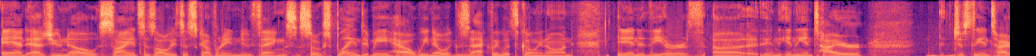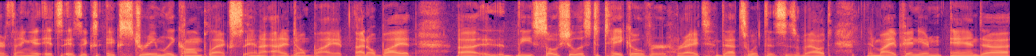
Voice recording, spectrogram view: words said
And as you know, science is always discovering new things. So explain to me how we know exactly what's going on in the Earth, uh, in in the entire just the entire thing. It's it's ex- extremely complex, and I, I, don't buy it. I don't buy it. Uh, the socialist takeover, right? That's what this is about, in my opinion. And uh,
